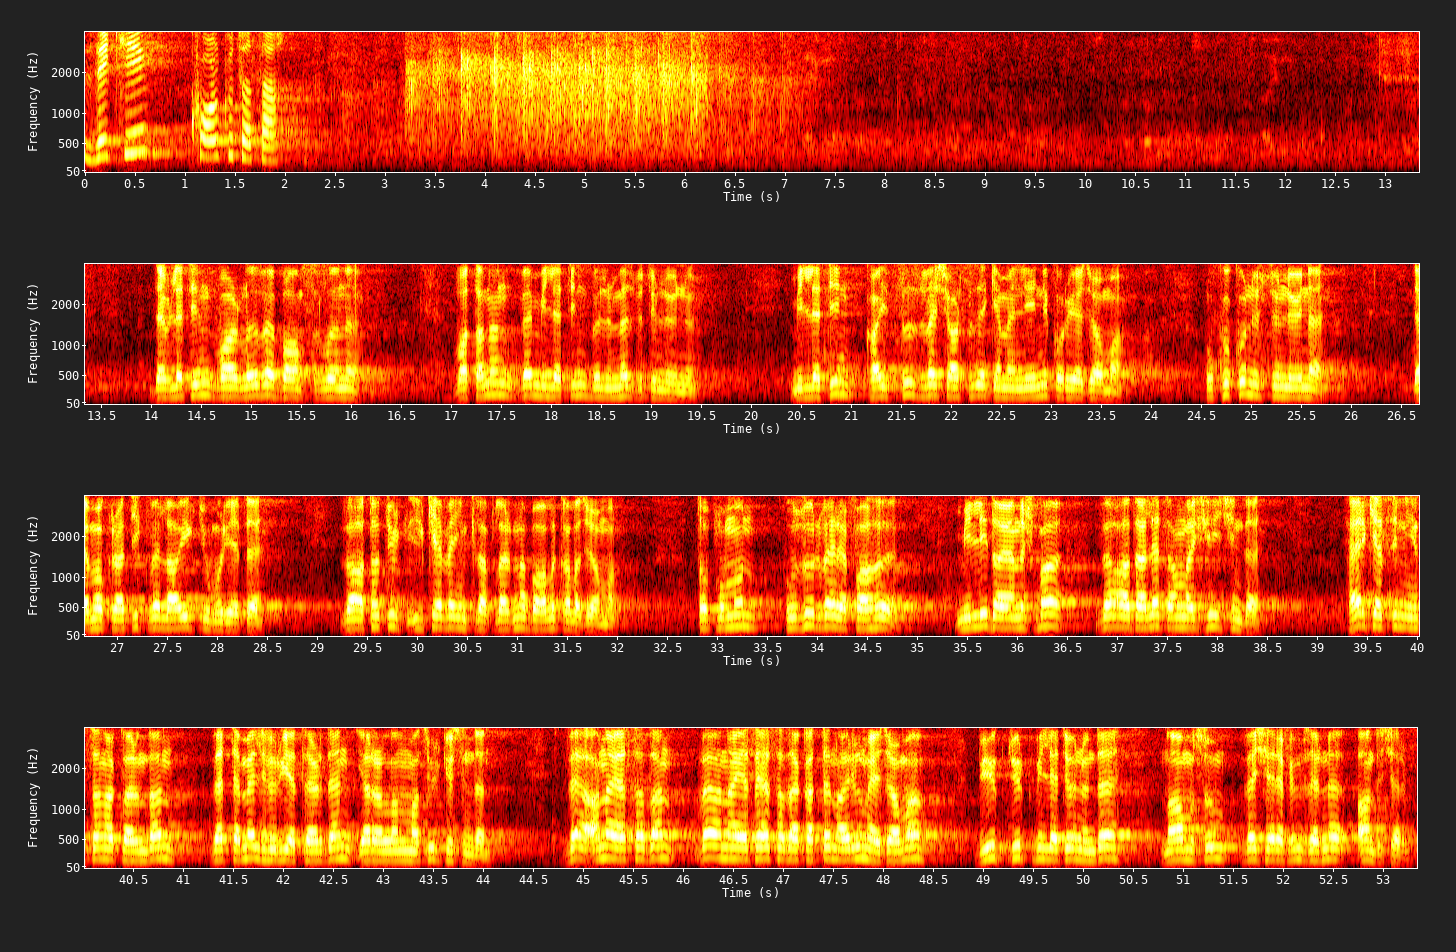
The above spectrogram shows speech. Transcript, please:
Zeki Korkut Ata. devletin varlığı ve bağımsızlığını, vatanın ve milletin bölünmez bütünlüğünü, milletin kayıtsız ve şartsız egemenliğini koruyacağıma, hukukun üstünlüğüne, demokratik ve layık cumhuriyete ve Atatürk ilke ve inkılaplarına bağlı kalacağıma, toplumun huzur ve refahı, milli dayanışma ve adalet anlayışı içinde herkesin insan haklarından ve temel hürriyetlerden yararlanması ülkesinden ve anayasadan ve anayasaya sadakatten ayrılmayacağıma büyük Türk milleti önünde namusum ve şerefim üzerine and içerim.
